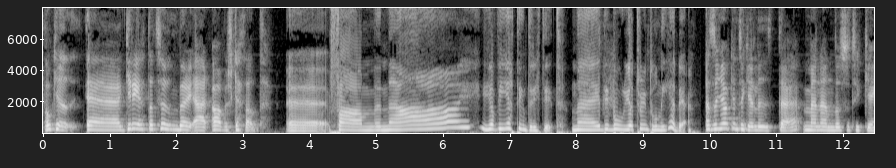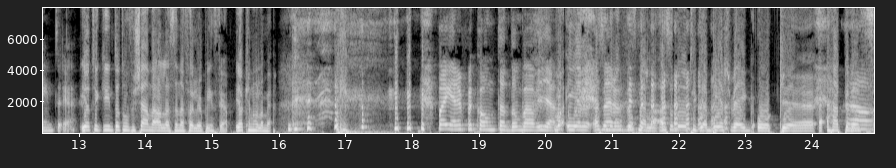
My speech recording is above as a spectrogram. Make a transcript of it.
Okej, okay, eh, Greta Thunberg är överskattad. Eh, fan, nej, jag vet inte riktigt. Nej, det borde, jag tror inte hon är det. Alltså jag kan tycka lite, men ändå så tycker jag inte det. Jag tycker inte att hon förtjänar alla sina följare på Instagram. Jag kan hålla med. Vad är det för content de behöver hjälp? Vad är det? Alltså nej, men snälla, alltså då tycker jag beige vägg och uh, happiness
